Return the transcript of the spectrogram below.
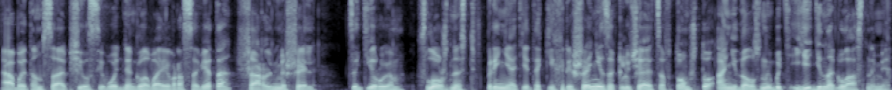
Об этом сообщил сегодня глава Евросовета Шарль Мишель Цитируем. «Сложность в принятии таких решений заключается в том, что они должны быть единогласными.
